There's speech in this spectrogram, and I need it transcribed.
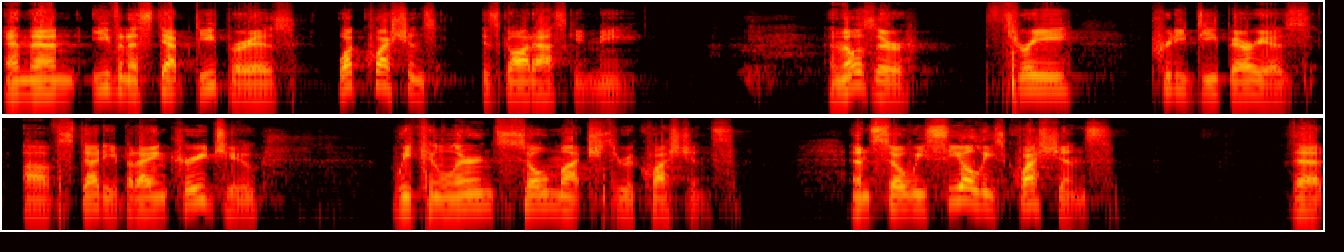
And then, even a step deeper, is what questions is God asking me? And those are three pretty deep areas of study, but I encourage you we can learn so much through questions. And so we see all these questions that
